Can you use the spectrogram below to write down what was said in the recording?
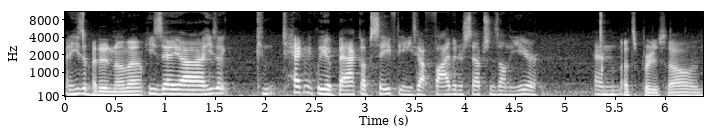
and he's a I didn't know that. he's a uh, he's a con- technically a backup safety. and He's got five interceptions on the year, and That's pretty solid.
